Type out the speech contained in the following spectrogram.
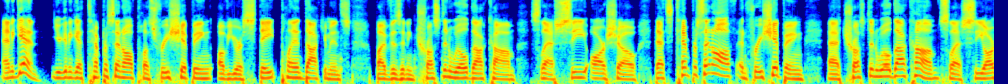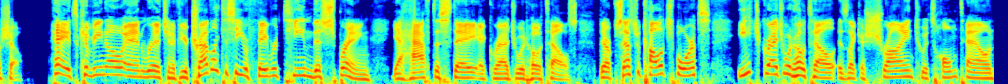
And again, you're going to get 10% off plus free shipping of your estate plan documents by visiting trustandwill.com slash CR show. That's 10% off and free shipping at trustandwill.com slash CR show. Hey, it's Covino and Rich, and if you're traveling to see your favorite team this spring, you have to stay at Graduate Hotels. They're obsessed with college sports. Each Graduate Hotel is like a shrine to its hometown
